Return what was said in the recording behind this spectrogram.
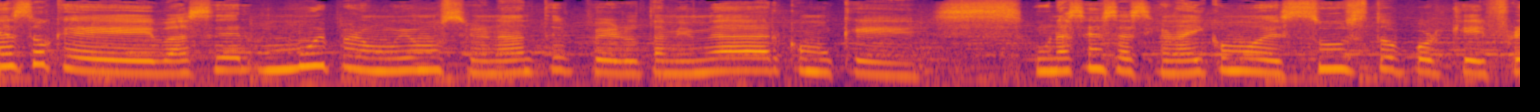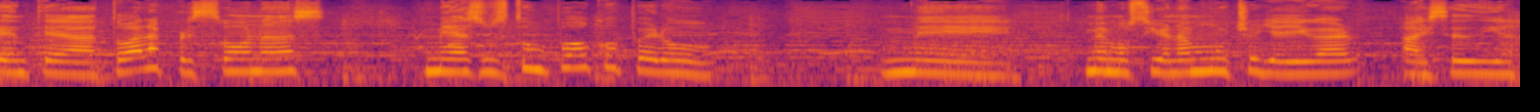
Pienso que va a ser muy, pero muy emocionante, pero también me va a dar como que una sensación ahí como de susto, porque frente a todas las personas me asusta un poco, pero me, me emociona mucho ya llegar a ese día.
